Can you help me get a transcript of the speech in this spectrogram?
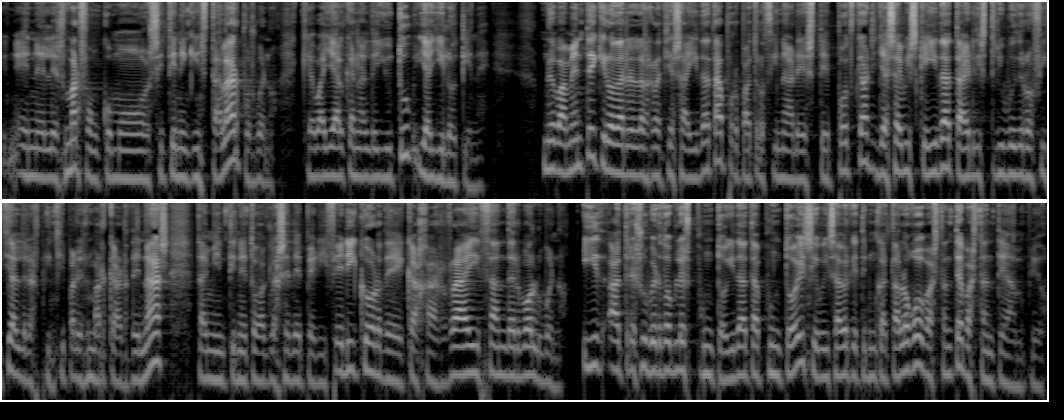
en el smartphone, cómo se tiene que instalar, pues bueno, que vaya al canal de YouTube y allí lo tiene. Nuevamente quiero darle las gracias a IDATA por patrocinar este podcast. Ya sabéis que IDATA es distribuidor oficial de las principales marcas de NAS, también tiene toda clase de periféricos, de cajas RAID, Thunderbolt, bueno, id a www.idata.es y vais a ver que tiene un catálogo bastante, bastante amplio.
